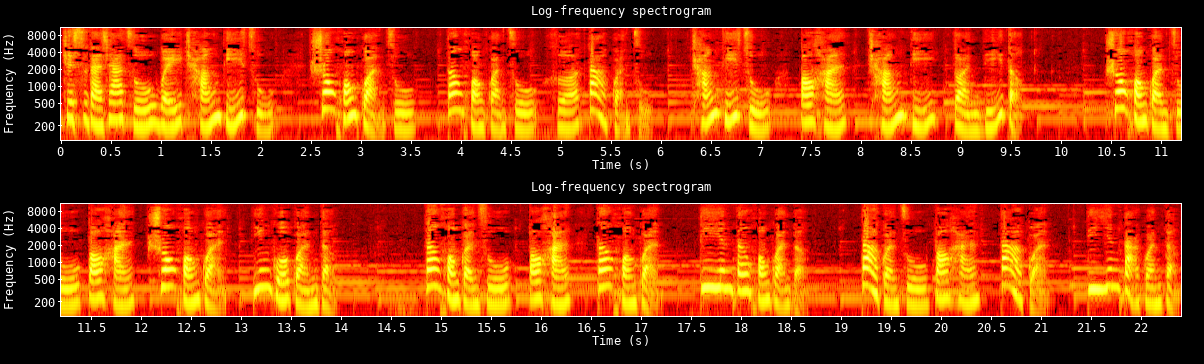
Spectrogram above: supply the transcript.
这四大家族为长笛族、双簧管族、单簧管族和大管族。长笛族包含长笛、短笛等；双簧管族包含双簧管、英国管等。单簧管族包含单簧管、低音单簧管等，大管族包含大管、低音大管等。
